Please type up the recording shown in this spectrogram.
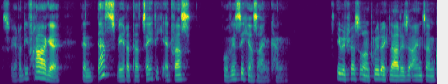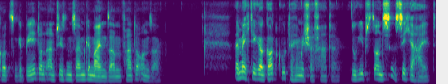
das wäre die Frage, denn das wäre tatsächlich etwas, wo wir sicher sein können. Liebe Schwestern und Brüder, ich lade Sie ein zu einem kurzen Gebet und anschließend zu einem gemeinsamen Vater unser. Allmächtiger Gott, guter himmlischer Vater, du gibst uns Sicherheit,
